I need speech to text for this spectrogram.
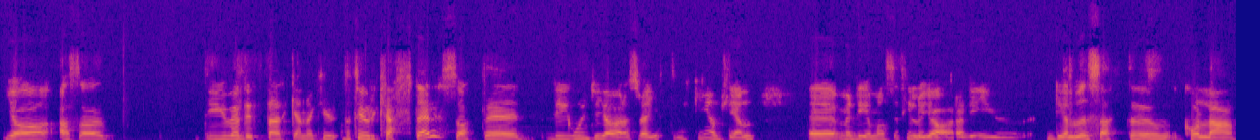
ja, alltså det är ju väldigt starka naturkrafter så att eh, det går inte att göra sådär jättemycket egentligen. Eh, men det man ser till att göra det är ju delvis att eh, kolla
